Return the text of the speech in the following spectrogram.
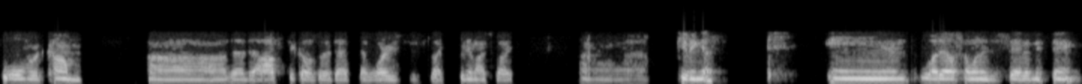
to overcome uh, the, the obstacles that the war is like pretty much like uh, giving us. And what else I wanted to say? Let me think.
